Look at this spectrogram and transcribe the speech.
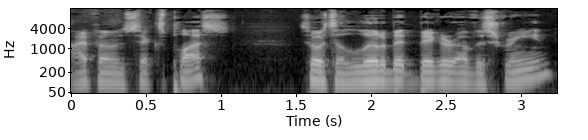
iPhone six plus, so it's a little bit bigger of a screen,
